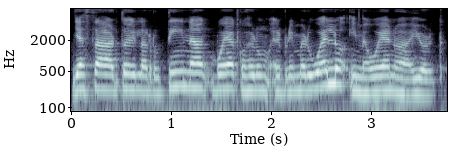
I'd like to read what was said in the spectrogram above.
ya está harto de la rutina, voy a coger el primer vuelo y me voy a Nueva York.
